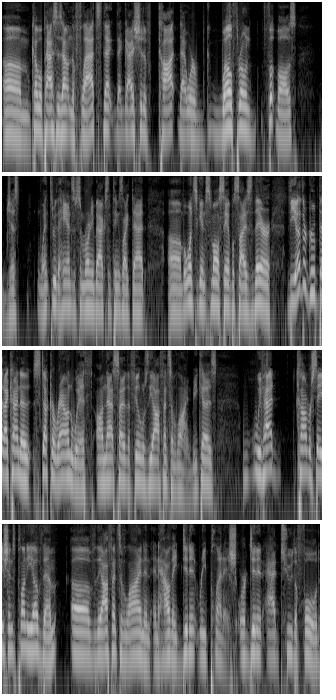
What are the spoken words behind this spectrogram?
Um, couple passes out in the flats that that guys should have caught that were well thrown footballs. Just went through the hands of some running backs and things like that. Um, but once again, small sample size there. The other group that I kind of stuck around with on that side of the field was the offensive line because we've had conversations, plenty of them, of the offensive line and, and how they didn't replenish or didn't add to the fold,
